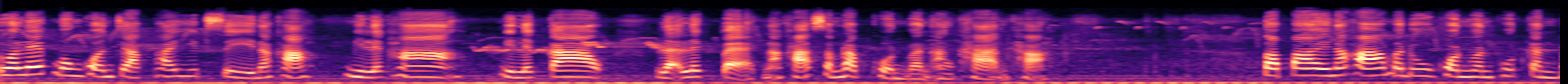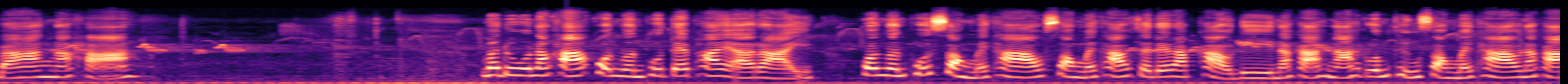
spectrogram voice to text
ตัวเลขมงคลจากไพ่ยิปซีนะคะ มีเลข 5 มีเลข 9 และเลข 8 นะคะสำหรับคนวันอังคารค่ะ ต่อไปนะคะมาดูคนวันพุธกันบ้างนะคะ มาดูนะคะ คนวันพุธได้ไพ่อะไร คนวันพุธสองไม้เท้าสองไม้เท้าจะได้รับข่าวดีนะคะนะรวมถึงสองไม้เท้านะคะ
